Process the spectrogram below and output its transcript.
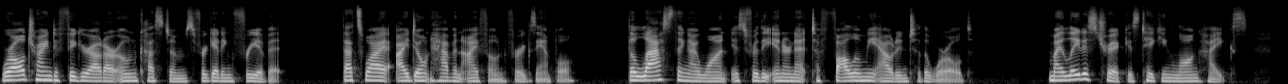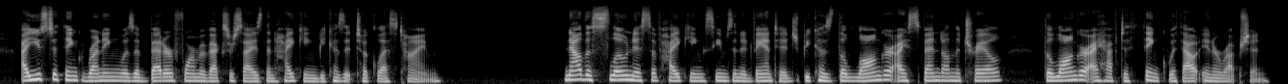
We're all trying to figure out our own customs for getting free of it. That's why I don't have an iPhone, for example. The last thing I want is for the internet to follow me out into the world. My latest trick is taking long hikes. I used to think running was a better form of exercise than hiking because it took less time. Now, the slowness of hiking seems an advantage because the longer I spend on the trail, the longer I have to think without interruption.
